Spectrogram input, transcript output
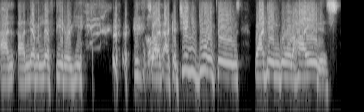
I, I never left theater again. so I, I continued doing things, but I didn't go on a hiatus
